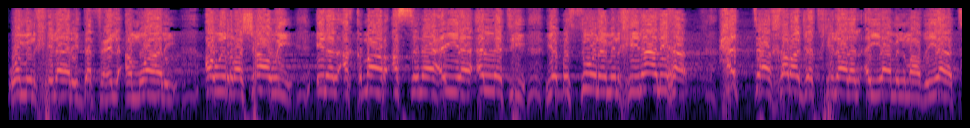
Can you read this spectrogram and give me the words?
ومن خلال دفع الأموال أو الرشاوي إلى الأقمار الصناعية التي يبثون من خلالها حتى خرجت خلال الأيام الماضيات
